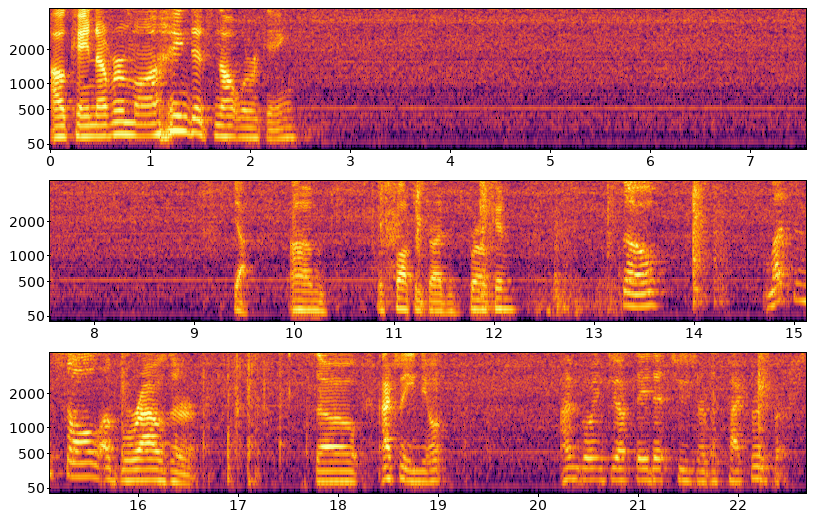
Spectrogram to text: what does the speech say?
Okay, never mind, it's not working. Yeah, um, this floppy drive is broken. So, let's install a browser. So, actually, you know, I'm going to update it to Service Pack 3 first.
